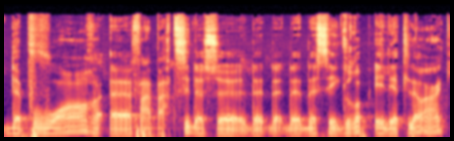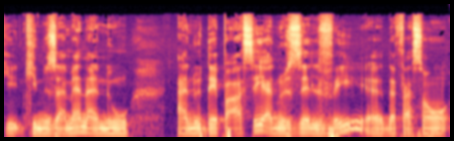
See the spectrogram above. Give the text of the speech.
de pouvoir euh, faire partie de ce de, de, de ces groupes élites là hein, qui, qui nous amènent à nous à nous dépasser, à nous élever euh, de façon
